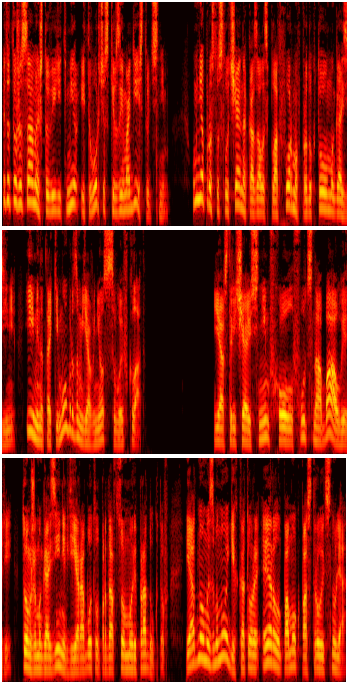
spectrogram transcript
Это то же самое, что видеть мир и творчески взаимодействовать с ним. У меня просто случайно оказалась платформа в продуктовом магазине, и именно таким образом я внес свой вклад. Я встречаюсь с ним в Whole Foods на Бауэри, том же магазине, где я работал продавцом морепродуктов, и одном из многих, который Эрл помог построить с нуля.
